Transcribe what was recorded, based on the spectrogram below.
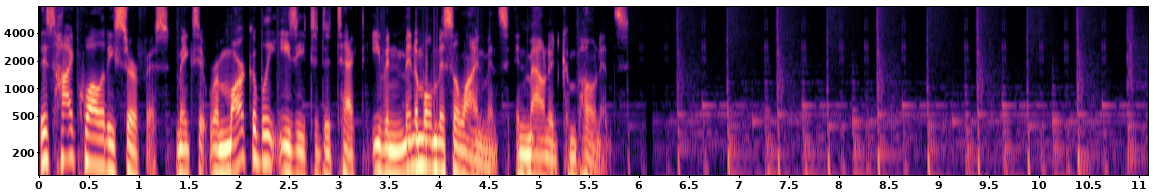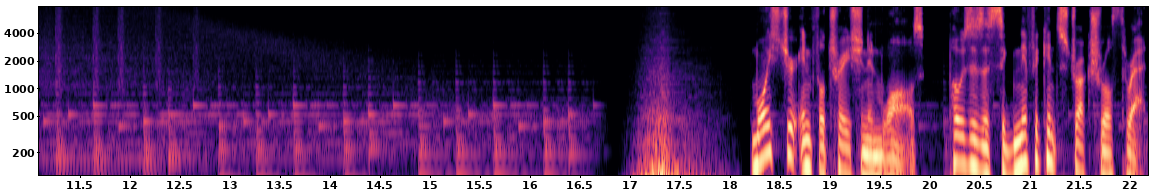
This high-quality surface makes it remarkably easy to detect even minimal misalignments in mounted components. Moisture infiltration in walls poses a significant structural threat,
